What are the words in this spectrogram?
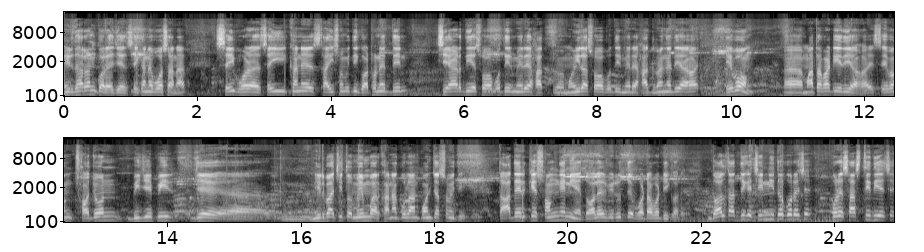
নির্ধারণ করে যে সেখানে বসানোর সেই সেইখানে স্থায়ী সমিতি গঠনের দিন চেয়ার দিয়ে সভাপতির মেরে হাত, মহিলা সভাপতির মেরে হাত ভেঙে দেওয়া হয় এবং মাথা ফাটিয়ে দেওয়া হয়। এবং ছজন বিজেপির যে নির্বাচিত মেম্বার খানাকুলান পঞ্চায়েত সমিতি তাদেরকে সঙ্গে নিয়ে দলের বিরুদ্ধে ভোটাভুটি করে। দল তার দিকে চিহ্নিত করেছে, করে শাস্তি দিয়েছে।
